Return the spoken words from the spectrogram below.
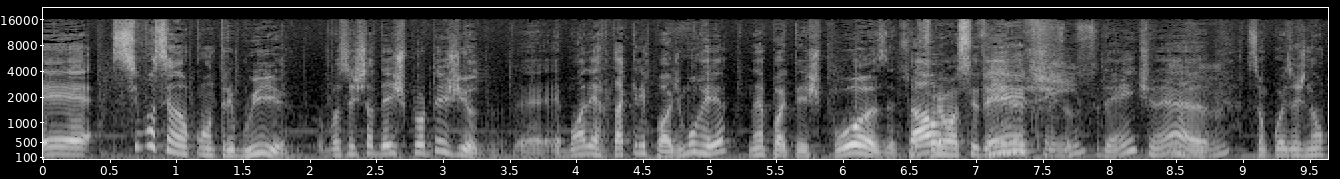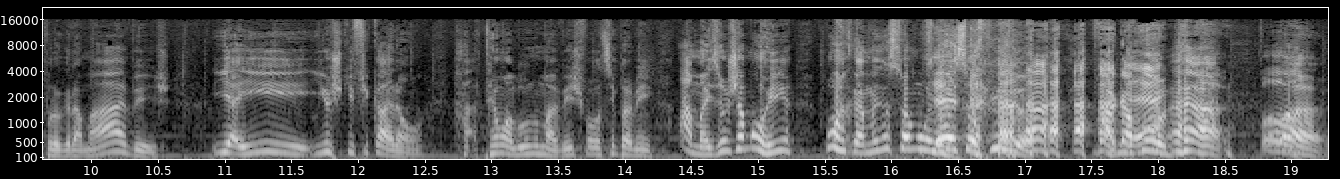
É, se você não contribuir, você está desprotegido. É, é bom alertar que ele pode morrer, né? Pode ter esposa e tal. Sofrer um acidente. filhos, Sim. acidente, né? Uhum. São coisas não programáveis. E aí, e os que ficarão? Até um aluno uma vez falou assim pra mim: Ah, mas eu já morri. Porra, cara, mas é sua mulher e seu filho. Vagabundo. É, Pô.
